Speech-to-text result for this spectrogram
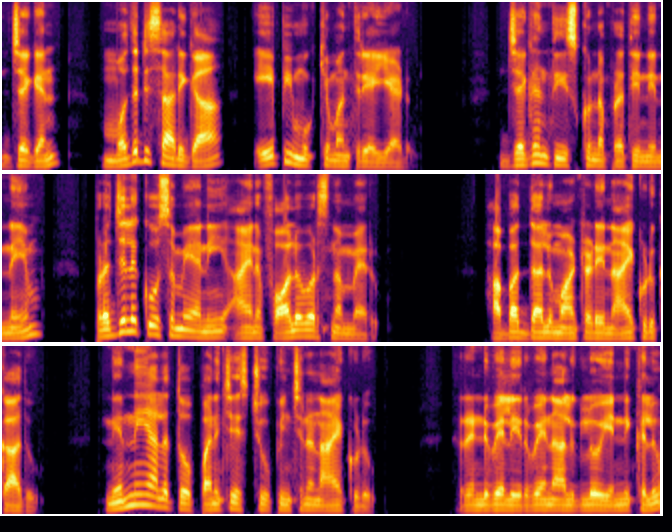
జగన్ మొదటిసారిగా ఏపీ ముఖ్యమంత్రి అయ్యాడు. జగన్ తీసుకున్న ప్రతి నిర్ణయం ప్రజల కోసమే అని ఆయన ఫాలోవర్స్ నమ్మారు. అబద్ధాలు మాట్లాడే నాయకుడు కాదు నిర్ణయాలతో పనిచేసి చూపించిన నాయకుడు. రెండు వేల ఇరవై నాలుగులో ఎన్నికలు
